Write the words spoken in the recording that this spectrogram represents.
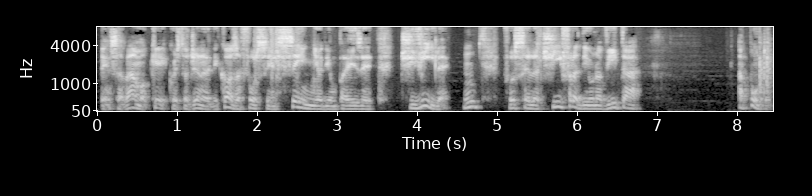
pensavamo che questo genere di cosa fosse il segno di un paese civile, hm? fosse la cifra di una vita appunto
